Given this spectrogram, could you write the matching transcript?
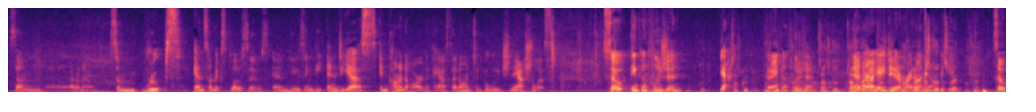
some, uh, I don't know, some roops and some explosives and using the NDS in Kandahar to pass that on to Baluch nationalists. So, in conclusion, Good. yeah. Sounds good. So, in conclusion, Sounds good. no, Sounds no, great. hey, dude, good. I'm right on you. good. That's you. great. That's great. So,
